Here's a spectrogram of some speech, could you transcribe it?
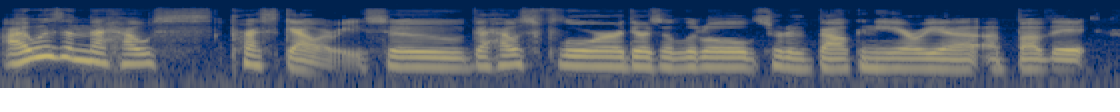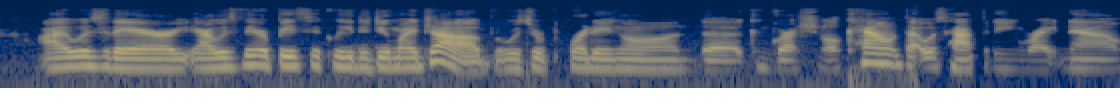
I was in the House press gallery. So, the House floor, there's a little sort of balcony area above it. I was there. I was there basically to do my job. I was reporting on the congressional count that was happening right now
